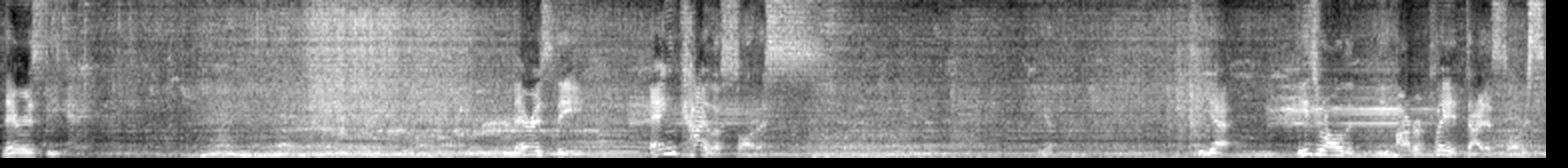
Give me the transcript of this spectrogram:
there is the There is the Ankylosaurus. Yeah. So yeah. These are all the, the armor plated dinosaurs.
